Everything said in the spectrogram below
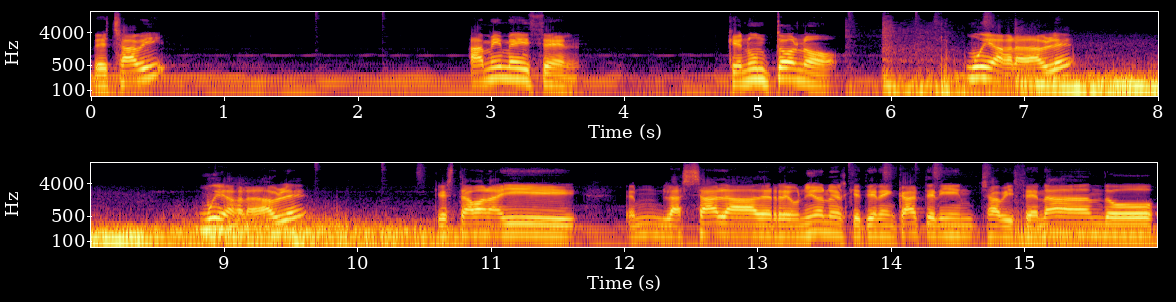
de Xavi. A mí me dicen que en un tono muy agradable, muy agradable, que estaban allí en la sala de reuniones que tienen catering, Xavi cenando,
